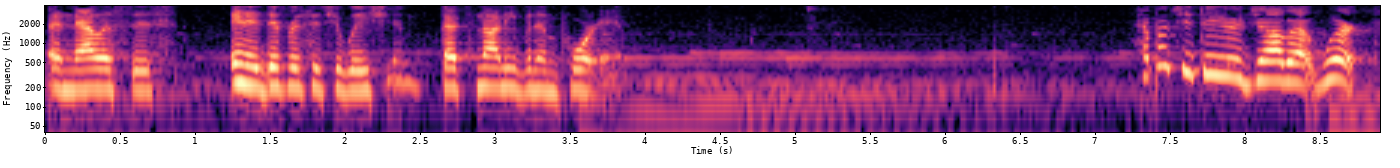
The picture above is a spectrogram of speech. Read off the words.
analysis in a different situation. That's not even important. How about you do your job at work?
